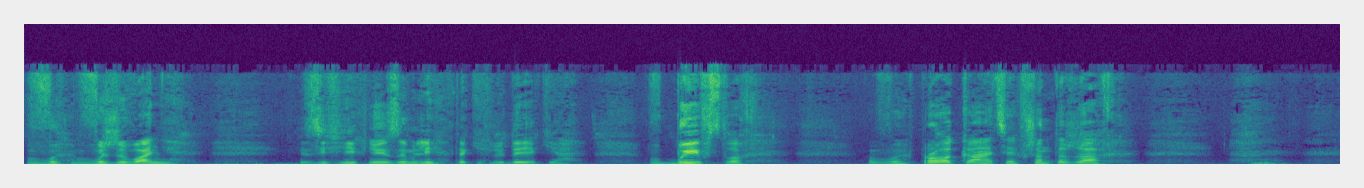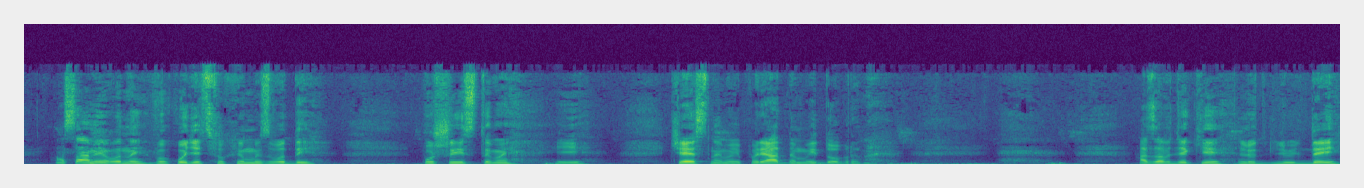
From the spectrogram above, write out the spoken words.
в виживанні з їхньої землі, таких людей, як я, в вбивствах, в провокаціях, в шантажах. А самі вони виходять сухими з води, пушистими і чесними, і порядними, і добрими. А завдяки людей,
